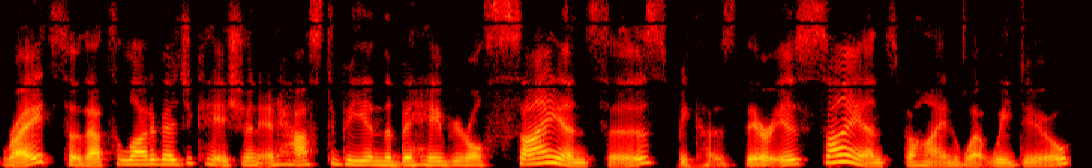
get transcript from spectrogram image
right? So that's a lot of education. It has to be in the behavioral sciences mm-hmm. because there is science behind what we do.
